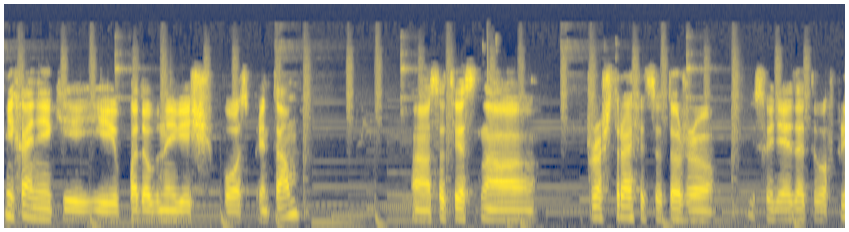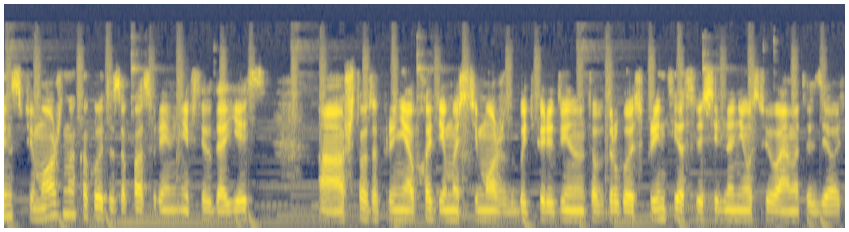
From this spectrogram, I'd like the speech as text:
механики и подобные вещи по спринтам. А, соответственно, проштрафиться тоже, исходя из этого, в принципе, можно. Какой-то запас времени всегда есть а что-то при необходимости может быть передвинуто в другой спринт, если сильно не успеваем это сделать.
